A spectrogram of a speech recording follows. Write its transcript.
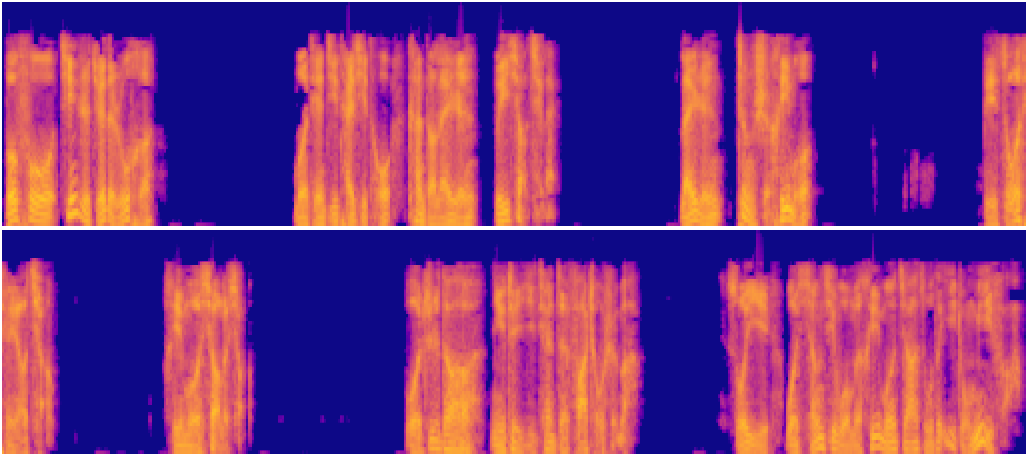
伯父今日觉得如何？莫天机抬起头，看到来人，微笑起来。来人正是黑魔，比昨天要强。黑魔笑了笑，我知道你这几天在发愁什么，所以我想起我们黑魔家族的一种秘法，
